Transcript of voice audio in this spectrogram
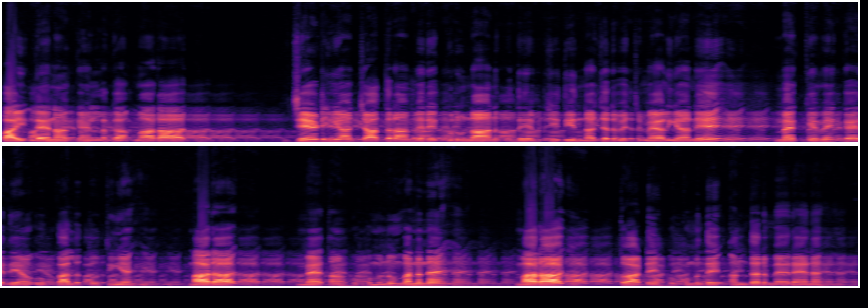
ਭਾਈ ਲੈਣਾ ਕਹਿਣ ਲੱਗਾ, ਮਹਾਰਾਜ ਜਿਹੜੀਆਂ ਚਾਦਰਾਂ ਮੇਰੇ ਗੁਰੂ ਨਾਨਕ ਦੇਵ ਜੀ ਦੀ ਨਜ਼ਰ ਵਿੱਚ ਮੈਲੀਆਂ ਨੇ, ਮੈਂ ਕਿਵੇਂ ਕਹਿ ਦਿਆਂ ਉਹ ਕੱਲ ਧੋਤੀਆਂ ਮਹਾਰਾਜ, ਮੈਂ ਤਾਂ ਹੁਕਮ ਨੂੰ ਮੰਨਣਾ ਹੈ। ਮਹਾਰਾਜ, ਤੁਹਾਡੇ ਹੁਕਮ ਦੇ ਅੰਦਰ ਮੈਂ ਰਹਿਣਾ ਹੈ।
